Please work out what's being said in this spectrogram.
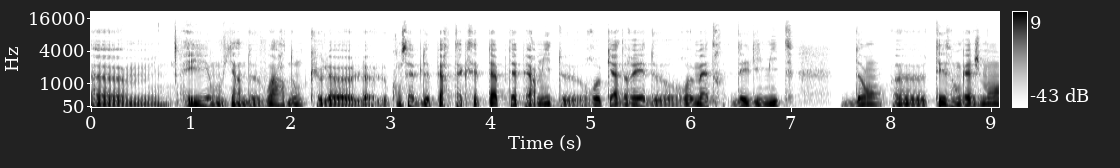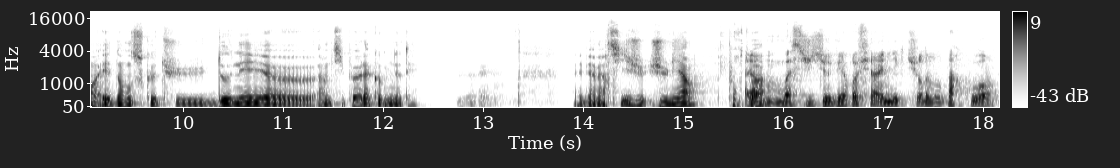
Euh, et on vient de voir donc que le, le, le concept de perte acceptable t'a permis de recadrer, de remettre des limites dans euh, tes engagements et dans ce que tu donnais euh, un petit peu à la communauté. Eh bien, merci. Julien, pour Alors, toi. Moi, si je vais refaire une lecture de mon parcours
